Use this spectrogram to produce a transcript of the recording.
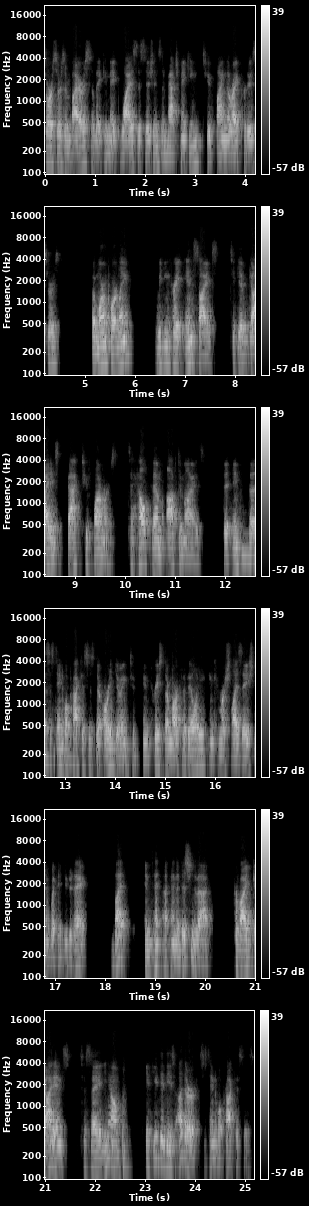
sourcers and buyers so they can make wise decisions and matchmaking to find the right producers. But more importantly, we can create insights to give guidance back to farmers to help them optimize the, in, the mm-hmm. sustainable practices they're already doing to increase their marketability and commercialization of what they do today. But in, in addition to that, provide guidance to say, you know, if you did these other sustainable practices,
